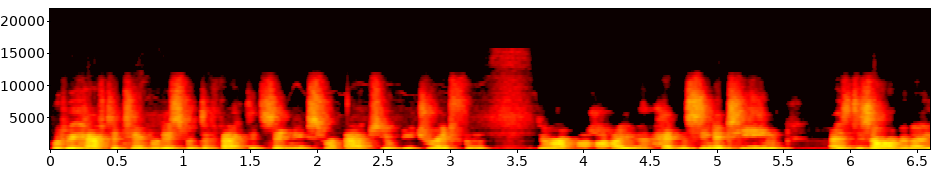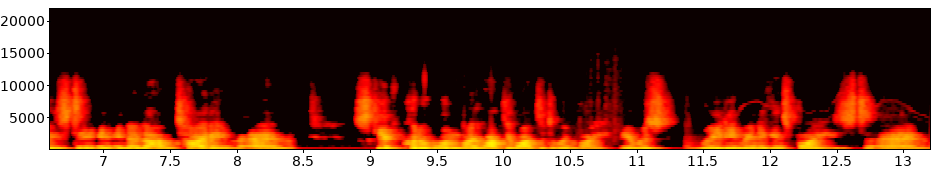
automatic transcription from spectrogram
but we have to temper this with the fact that St. Nick's were absolutely dreadful. There were, I hadn't seen a team as disorganised in, in, a long time. Um, Skib could have won by what they wanted to win by. It was really men against boys, and um,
